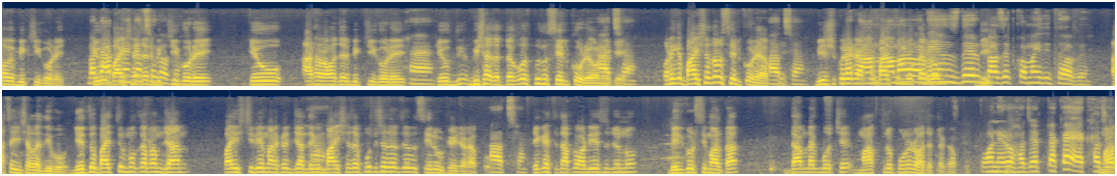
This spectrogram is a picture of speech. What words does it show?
ভাবে বিক্রি করে। কেউ আপনার বাইশ হাজার কাছে বিক্রি করে কেউ আঠারো হাজার বিক্রি করে হ্যাঁ। কেউ বিশ হাজার টাকা পর্যন্ত সেল করে অনেকে। আচ্ছা। অনেকে বাইশ হাজার সেল করে আপনি। আচ্ছা। বিশেষ করে। বাজেট কমাই দিতে হবে। আচ্ছা ইনশাল্লাহ দিব। যেহেতু বাইতুল মোকাররম যান বা স্টেডিয়াম মার্কেট যান হ্যাঁ। বাইশ হাজার পঁচিশ হাজার সেল উঠে এটা আপু আচ্ছা। ঠিক আছে তারপর অডিয়েন্সের জন্য বের করছি মালটা। দাম রাখব হচ্ছে মাত্র পনেরো হাজার টাকা পনেরো হাজার টাকা এক হাজার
